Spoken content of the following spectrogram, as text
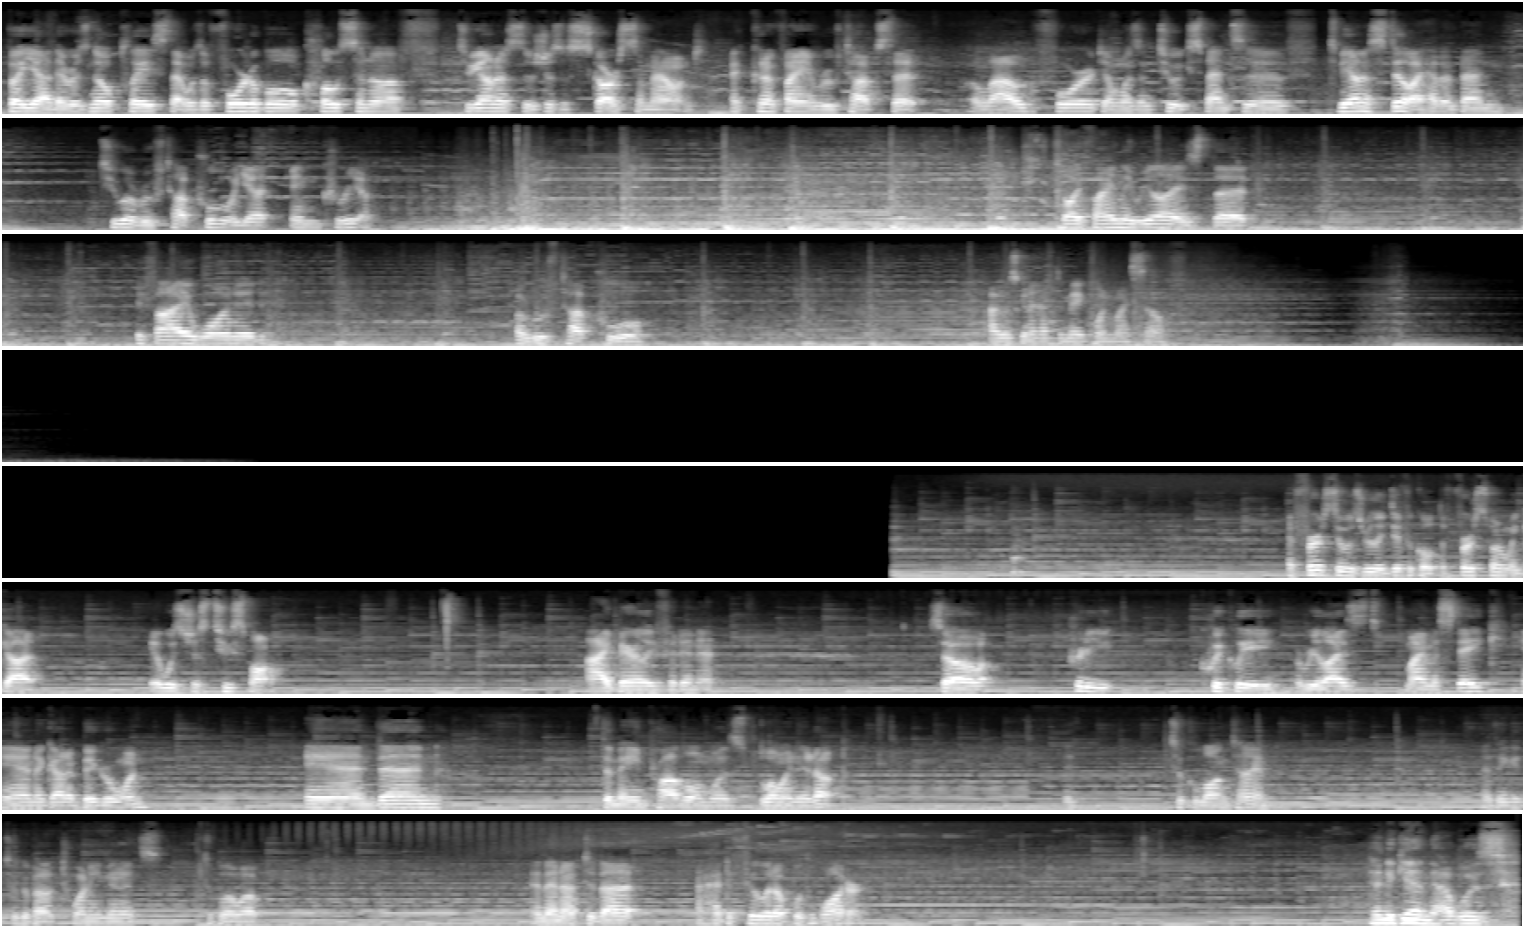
But yeah, there was no place that was affordable, close enough. To be honest, there's just a scarce amount. I couldn't find any rooftops that allowed for it and wasn't too expensive. To be honest, still, I haven't been to a rooftop pool yet in Korea. So I finally realized that if I wanted a rooftop pool, I was gonna have to make one myself. At first, it was really difficult. The first one we got, it was just too small. I barely fit in it. So, pretty quickly, I realized my mistake and I got a bigger one. And then the main problem was blowing it up. It took a long time. I think it took about 20 minutes to blow up. And then after that, I had to fill it up with water. And again, that was.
